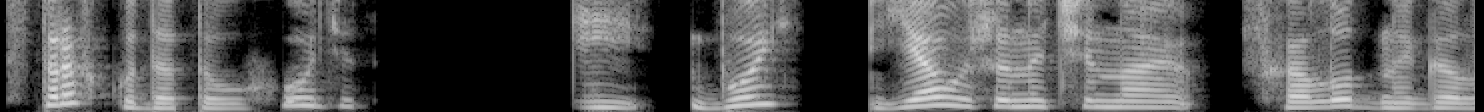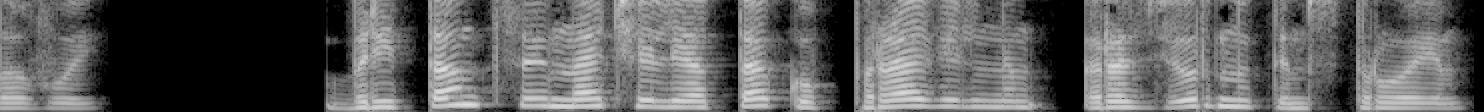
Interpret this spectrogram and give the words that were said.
страх куда-то уходит, и бой я уже начинаю с холодной головой британцы начали атаку правильным развернутым строем,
